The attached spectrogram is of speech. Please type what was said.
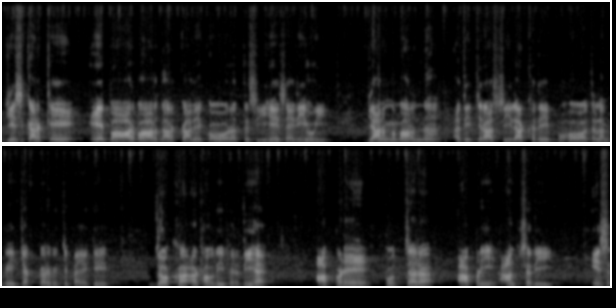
ਜਿਸ ਕਰਕੇ ਇਹ ਬਾਰ-ਬਾਰ ਨਰਕਾਂ ਦੇ ਘੋਰ ਤਸੀਹੇ ਸਹਿਦੀ ਹੋਈ। ਜਨਮ ਮਰਨ ਅਤੇ 84 ਲੱਖ ਦੇ ਬਹੁਤ ਲੰਬੇ ਚੱਕਰ ਵਿੱਚ ਪੈ ਕੇ ਦੁੱਖ ਉਠਾਉਂਦੀ ਫਿਰਦੀ ਹੈ। ਆਪਣੇ ਪੁੱਤਰ, ਆਪਣੀ ਅੰਸ਼ ਦੀ ਇਸ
